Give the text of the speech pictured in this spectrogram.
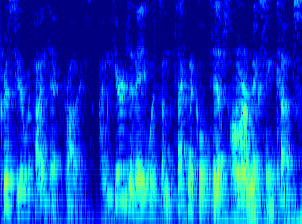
Chris here with High Teck Products. I'm here today with some technical tips on our mixing cups.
